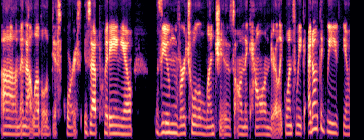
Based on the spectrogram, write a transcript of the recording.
um, and that level of discourse. Is that putting you know Zoom virtual lunches on the calendar like once a week? I don't think we've you know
